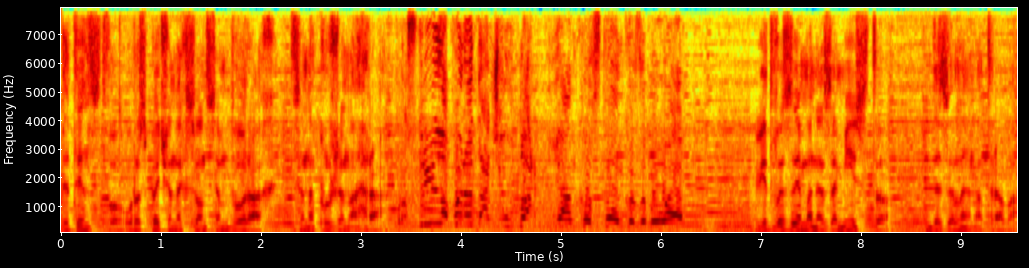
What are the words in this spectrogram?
Дитинство у розпечених сонцем дворах це напружена гра. Прострільна передача, удар! Ян Костенко забиває. Відвези мене за місто, де зелена трава.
